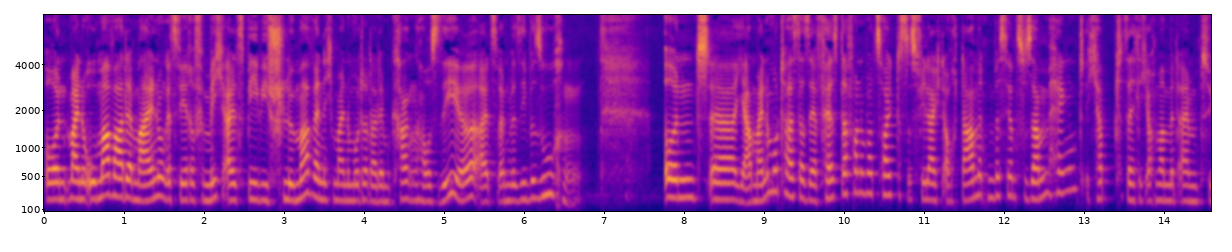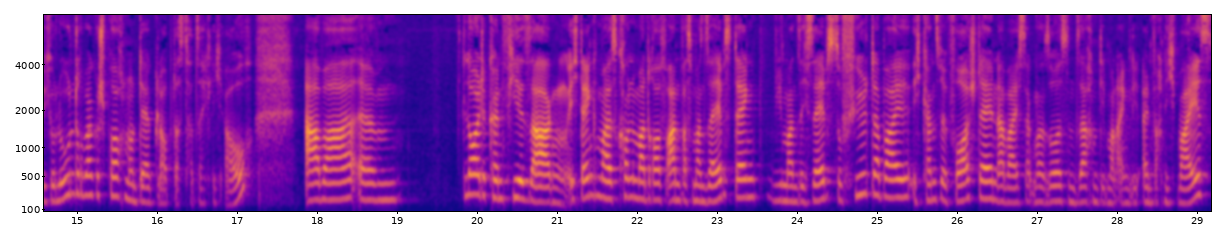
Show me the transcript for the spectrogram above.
Und meine Oma war der Meinung, es wäre für mich als Baby schlimmer, wenn ich meine Mutter dann im Krankenhaus sehe, als wenn wir sie besuchen. Und äh, ja, meine Mutter ist da sehr fest davon überzeugt, dass es vielleicht auch damit ein bisschen zusammenhängt. Ich habe tatsächlich auch mal mit einem Psychologen drüber gesprochen und der glaubt das tatsächlich auch. Aber ähm, Leute können viel sagen. Ich denke mal, es kommt immer darauf an, was man selbst denkt, wie man sich selbst so fühlt dabei. Ich kann es mir vorstellen, aber ich sag mal so, es sind Sachen, die man eigentlich einfach nicht weiß.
